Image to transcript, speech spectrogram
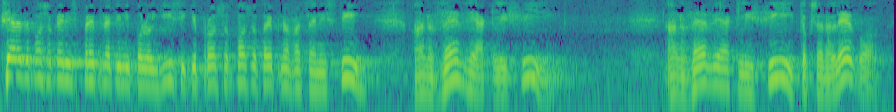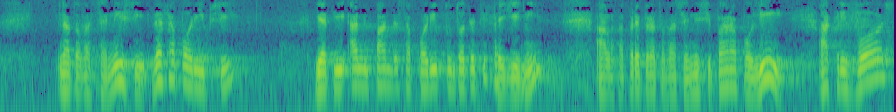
Ξέρετε πόσο κανείς πρέπει να την υπολογίσει και πόσο, πόσο πρέπει να βασανιστεί; Αν βέβαια κληθεί αν βέβαια κληθεί το ξαναλέγω να το βασανίσει δεν θα απορρίψει γιατί αν οι πάντες απορρίπτουν τότε τι θα γίνει; Αλλά θα πρέπει να το βασανίσει πάρα πολύ ακριβώς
